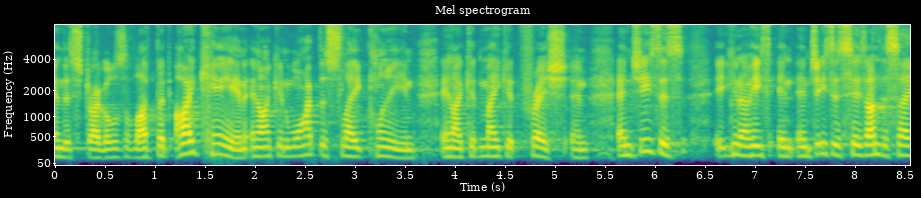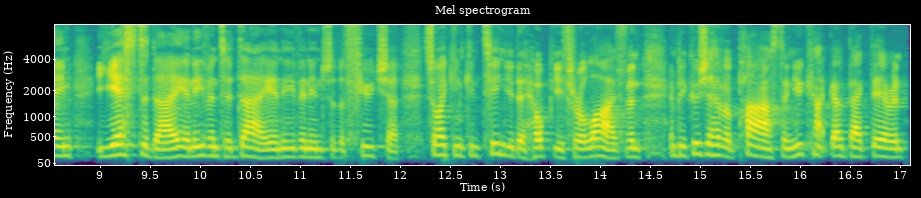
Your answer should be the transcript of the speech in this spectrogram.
and the struggles of life, but I can, and I can wipe the slate clean and I can make it fresh. And, and Jesus, you know, he's, and, and Jesus says, I'm the same yesterday and even today and even into the future. So I can continue to help you through life. And, and because you have a past and you can't go back there and,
